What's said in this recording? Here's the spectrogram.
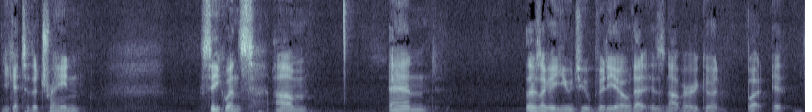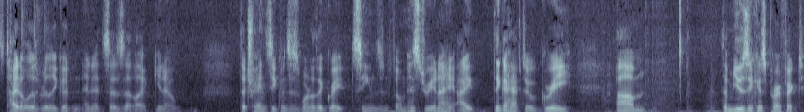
you get to the train sequence, um, and there's like a YouTube video that is not very good, but its title is really good, and it says that like you know, the train sequence is one of the great scenes in film history, and I I think I have to agree. Um, the music is perfect.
